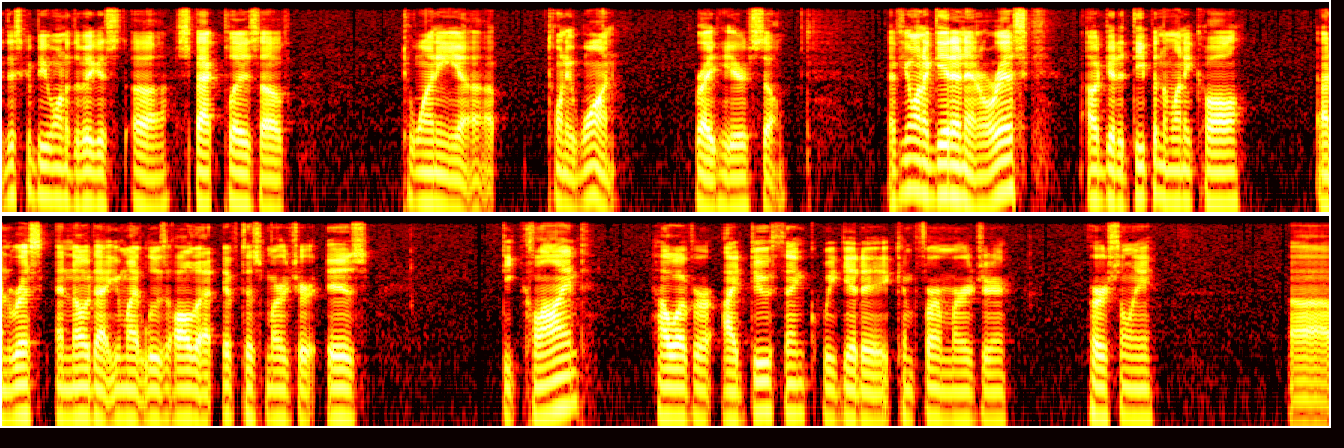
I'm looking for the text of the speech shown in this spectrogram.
This could, be, one of the biggest uh, SPAC plays of 2021 uh, right here. So, if you want to get in and risk, I would get a deep in the money call and risk and know that you might lose all that if this merger is declined. However, I do think we get a confirmed merger personally uh,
